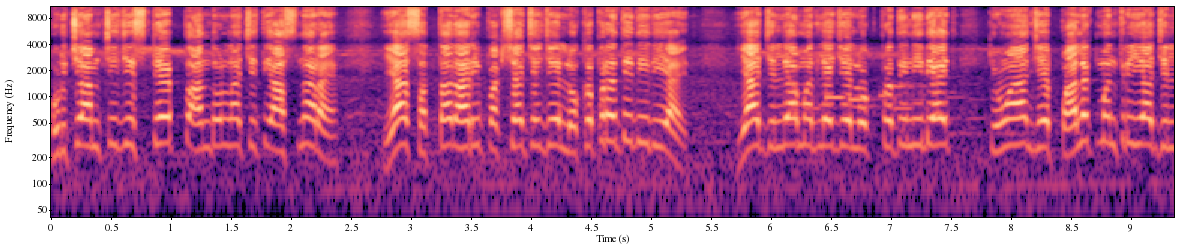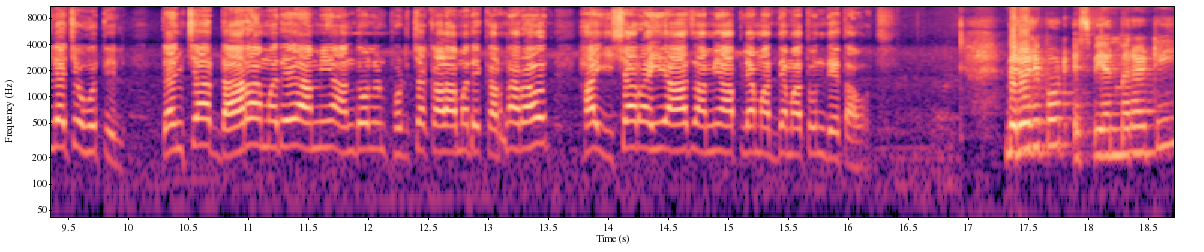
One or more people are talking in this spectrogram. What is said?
पुढची आमची जी स्टेप आंदोलनाची ती असणार आहे या सत्ताधारी पक्षाचे जे लोकप्रतिनिधी आहेत या जिल्ह्यामधले जे लोकप्रतिनिधी आहेत किंवा जे पालकमंत्री या जिल्ह्याचे होतील त्यांच्या दारामध्ये आम्ही आंदोलन पुढच्या काळामध्ये करणार आहोत. हा इशाराही आज आम्ही आपल्या माध्यमातून देत आहोत. Bureau report SBN Marathi.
